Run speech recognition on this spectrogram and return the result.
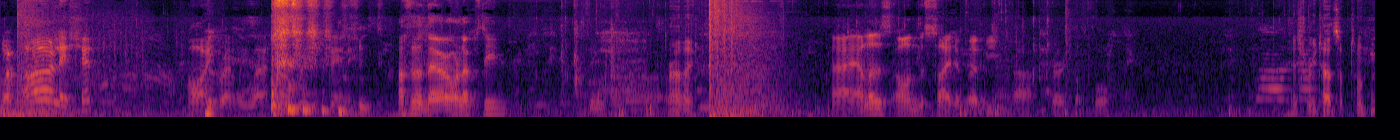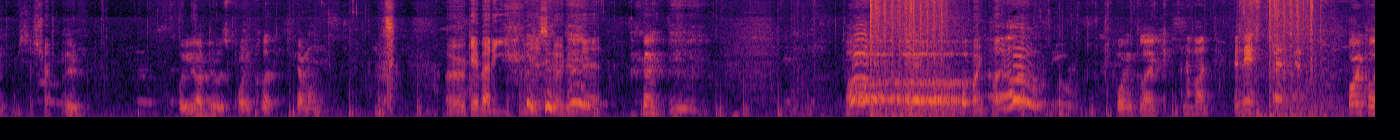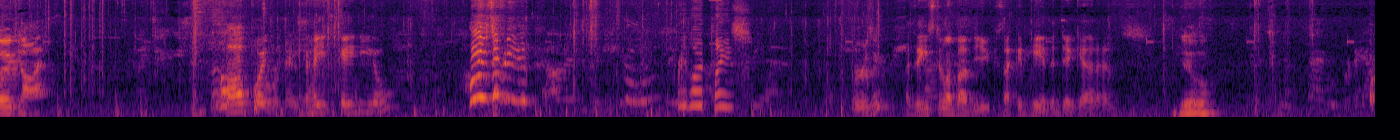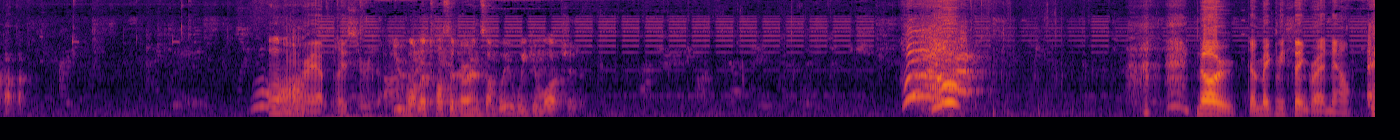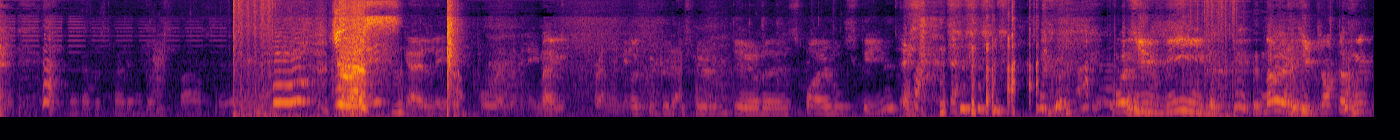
black. Holy shit! Hi. Friendly, last standing. I thought they were all upstairs. Where are they? Uh, Ella's on the site above you. Ah, very top floor. This retard, stop talking. He's distracting. Dude. All you gotta do is point click. Come on. Okay, buddy. You just go do that. oh! Point click. Point click. Another one. And then. Point click. Guy. Oh, point. Hey, KD hole. Oh, somebody. Reload, please. Where is he? I think he's still above you because I could hear the dick out of him. Yo. Oh. Hurry up, please. You want to toss a drone somewhere? We can watch it. no, don't make me think right now. I think I just fed him against file Yes! Go, Lee. Top four eliminated. Mate, Friendly I mission think just successful. heard him down a spiral speed. what do you mean? No, he dropped him with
